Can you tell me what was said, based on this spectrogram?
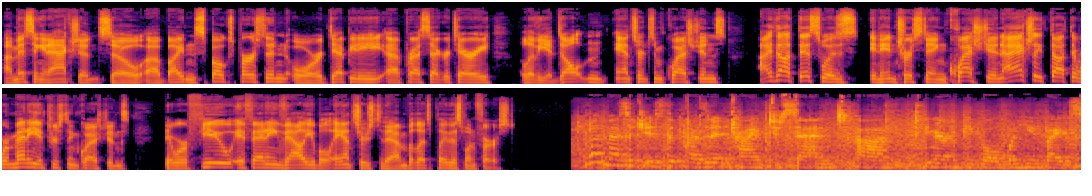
uh, missing in action. So, uh, Biden's spokesperson or deputy uh, press secretary, Olivia Dalton, answered some questions. I thought this was an interesting question. I actually thought there were many interesting questions. There were few, if any, valuable answers to them, but let's play this one first. What message is the president trying to send um, to the American people when he invites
